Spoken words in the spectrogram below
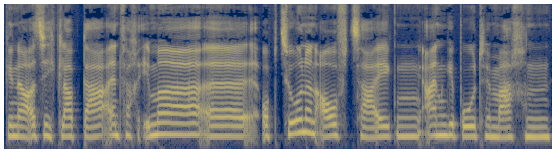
genau, also ich glaube, da einfach immer äh, Optionen aufzeigen, Angebote machen.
